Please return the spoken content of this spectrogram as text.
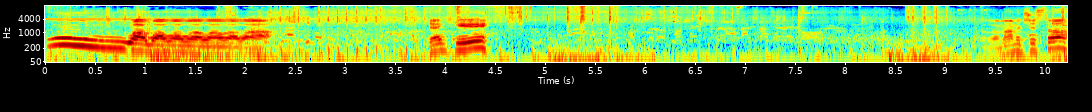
Uuu, ła, ła, ła, ła, ła. Dzięki. Dobra, mamy czysto?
